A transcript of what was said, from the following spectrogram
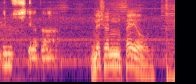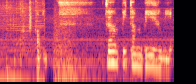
射してなかった。Mission failed. タンピタンビジュリ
